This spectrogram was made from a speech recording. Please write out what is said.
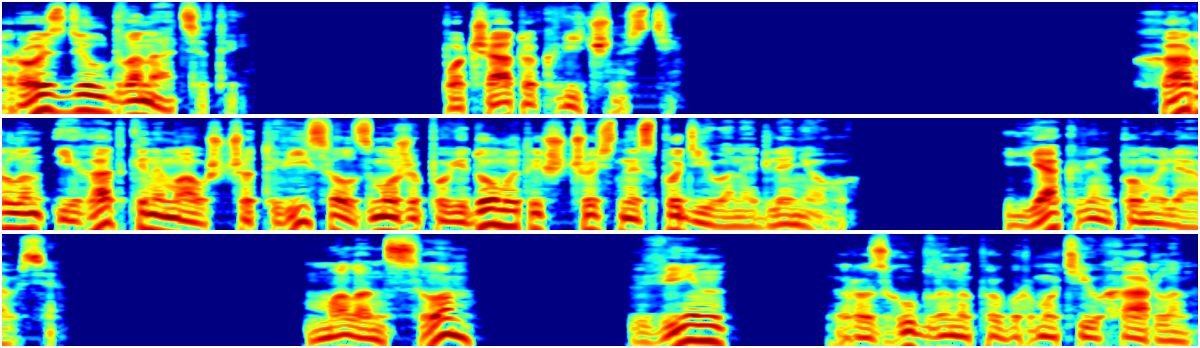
Розділ 12. Початок вічності. Харлан і гадки не мав, що Твісел зможе повідомити щось несподіване для нього. Як він помилявся. Малансон? Він. розгублено пробурмотів Харлан.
